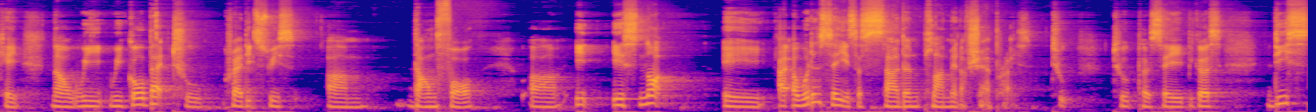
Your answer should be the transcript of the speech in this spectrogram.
Okay, now we, we go back to Credit Suisse um, downfall. Uh, it is not a I, I wouldn't say it's a sudden plummet of share price to to per se because this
